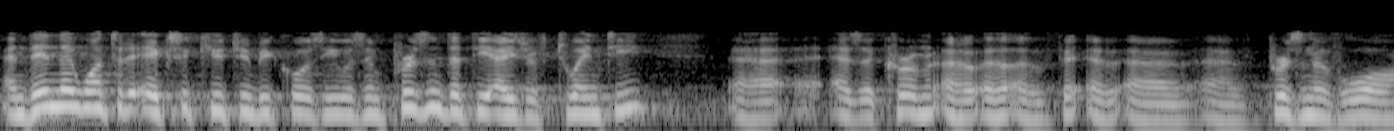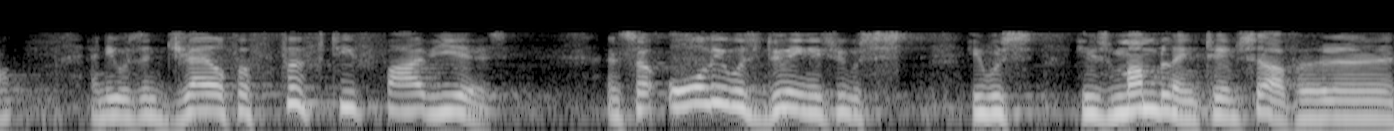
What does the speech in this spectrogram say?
and then they wanted to execute him because he was imprisoned at the age of 20 uh, as a, crim, uh, uh, uh, prisoner of war. And he was in jail for 55 years. And so all he was doing is he was, he was, he was mumbling to himself. Uh,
